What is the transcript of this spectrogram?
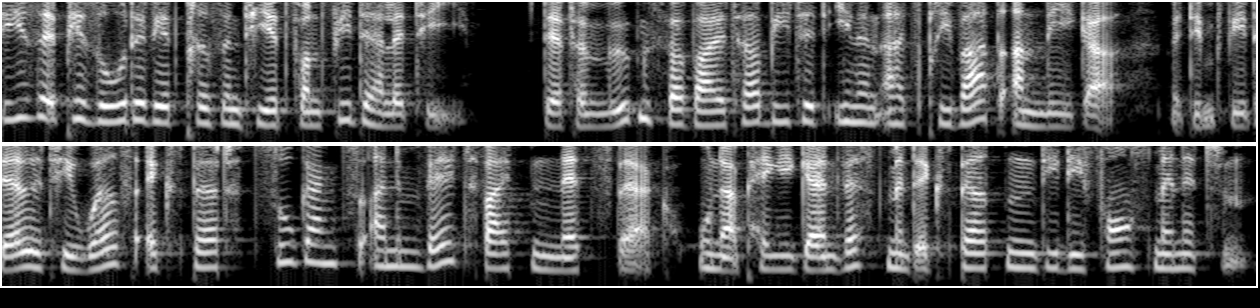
Diese Episode wird präsentiert von Fidelity. Der Vermögensverwalter bietet Ihnen als Privatanleger mit dem Fidelity Wealth Expert Zugang zu einem weltweiten Netzwerk unabhängiger Investmentexperten, die die Fonds managen.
